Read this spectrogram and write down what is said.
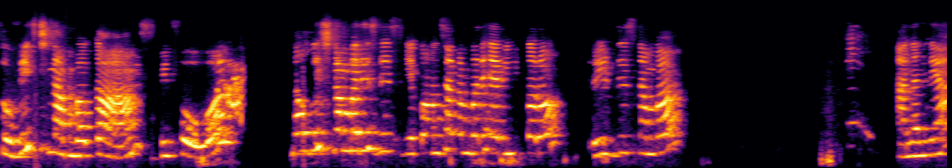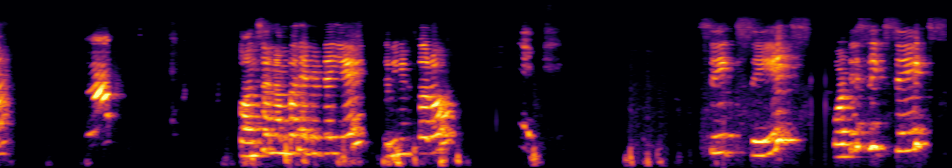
So which number comes before now which number is this ये कौन सा नंबर है? रीड करो। रीड दिस नंबर अनन्या कौन सा नंबर है बेटा ये? रीड करो। Six six what is six six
